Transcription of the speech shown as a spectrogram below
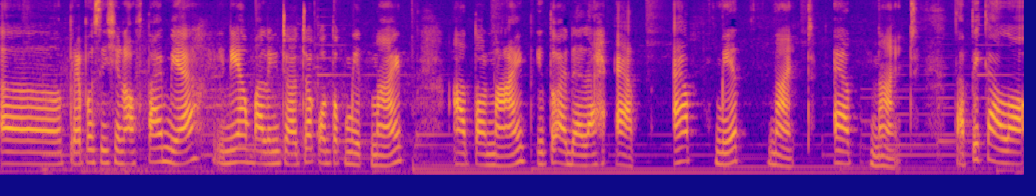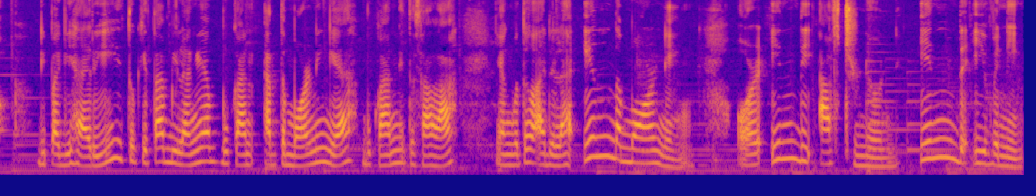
uh, preposition of time ya. Ini yang paling cocok untuk midnight atau night itu adalah at. At night, at night. Tapi kalau di pagi hari itu kita bilangnya bukan at the morning ya, bukan itu salah. Yang betul adalah in the morning or in the afternoon, in the evening.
